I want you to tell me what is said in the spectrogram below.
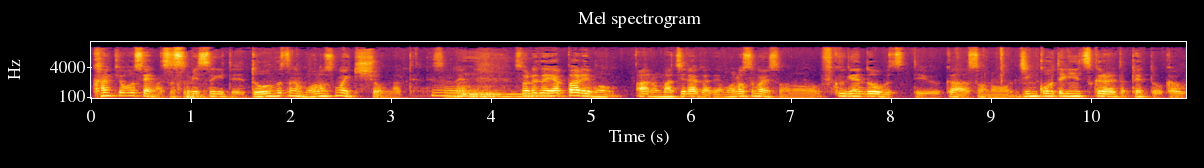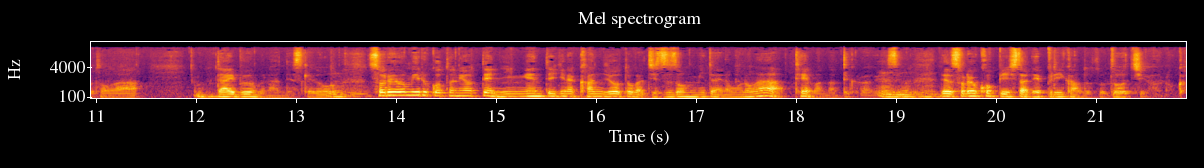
環境汚染が進みすぎて動物がものすごい希少になってるんですよね、うん。それでやっぱりもうあの街中でものすごいその復元動物っていうかその人工的に作られたペットを飼うことが大ブームなんですけど、それを見ることによって人間的な感情とか実存みたいなものがテーマになってくるわけですよ、でそれをコピーしたレプリカントとどう違うのか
